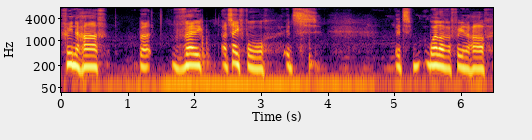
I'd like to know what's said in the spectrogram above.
three and a half, but very, I'd say four. It's, it's well over three and a half.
